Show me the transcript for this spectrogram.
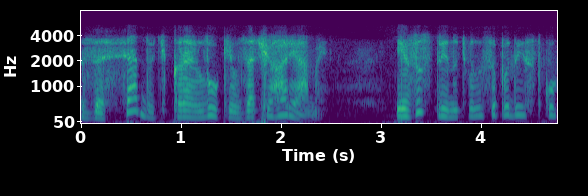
Засядуть край луків за чигарями і зустрінуть велосипедистку.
